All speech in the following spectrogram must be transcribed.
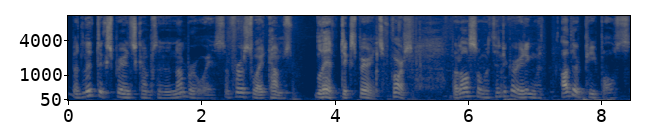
But lived experience comes in a number of ways. The first way it comes lived experience, of course, but also with integrating with other people's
